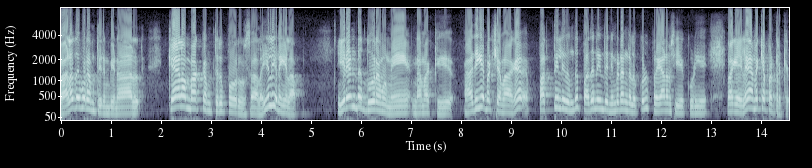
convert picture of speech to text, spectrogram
வலதுபுறம் திரும்பினால் கேளம்பாக்கம் திருப்போரூர் சாலையில் இணையலாம். இரண்டு தூரமுமே நமக்கு அதிகபட்சமாக பத்திலிருந்து பதினைந்து நிமிடங்களுக்குள் பிரயாணம் செய்யக்கூடிய வகையில் அமைக்கப்பட்டிருக்கு.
